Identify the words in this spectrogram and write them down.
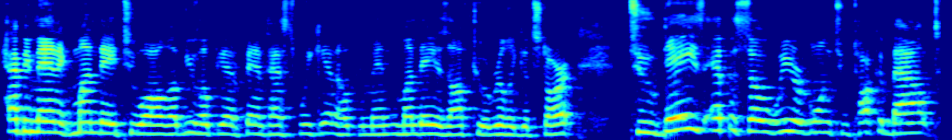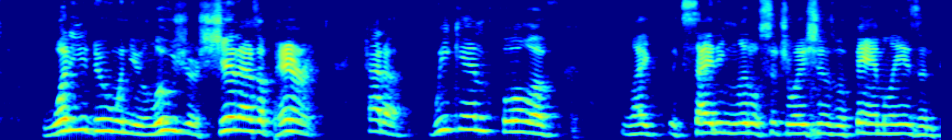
Happy Manic Monday to all of you. Hope you had a fantastic weekend. I hope your Man- Monday is off to a really good start. Today's episode, we are going to talk about what do you do when you lose your shit as a parent. Had a weekend full of like exciting little situations with families and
